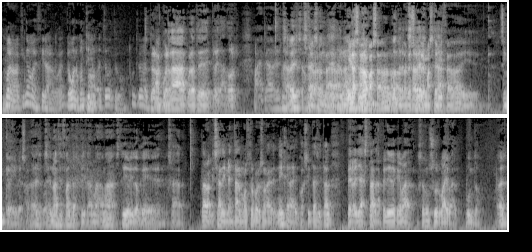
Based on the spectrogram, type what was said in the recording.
Bueno, aquí tengo que decir algo, ¿eh? Pero bueno, continúa. tú. Pero acuerda, acuérdate de Depredador, Vale, pero es ¿sabes? O sea, son, la, vi la semana pasada, la, contra- la versión ¿sabes? remasterizada, y es increíble, O ¿sabes? sea, o sea, no hace falta explicar nada más, tío. Y lo que. O sea, claro, aquí se alimenta el monstruo porque son alienígenas y cositas y tal. Pero ya está, la peli de que va. O sea, es un survival, punto. ¿Sabes?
